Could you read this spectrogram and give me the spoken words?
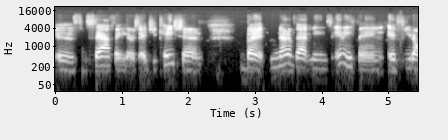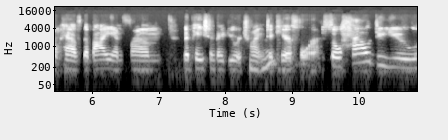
is staffing there's education but none of that means anything if you don't have the buy-in from the patient that you are trying mm-hmm. to care for so how do you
